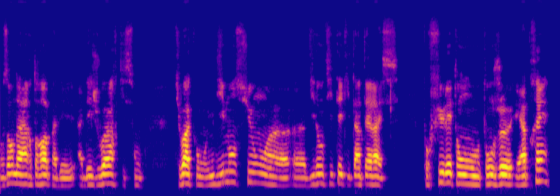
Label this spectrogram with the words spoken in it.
faisant un airdrop à des, à des, joueurs qui sont, tu vois, qui ont une dimension euh, euh, d'identité qui t'intéresse pour fueler ton, ton, jeu. Et après,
